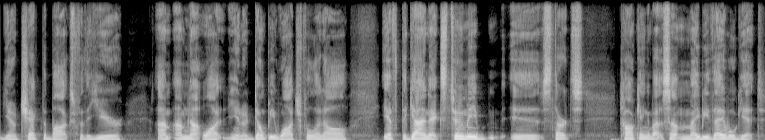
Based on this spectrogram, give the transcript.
you know check the box for the year. I'm I'm not what you know. Don't be watchful at all. If the guy next to me is, starts talking about something, maybe they will get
